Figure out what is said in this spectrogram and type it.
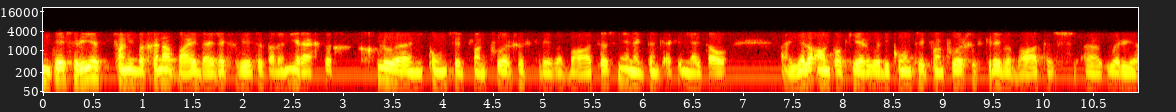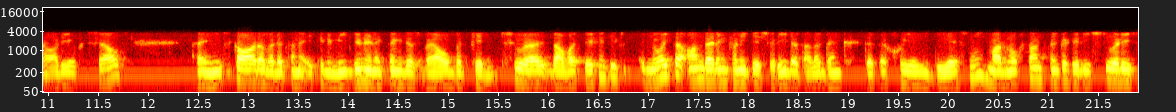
En tesourier het van die begin af baie duidelik gewees dat hulle nie regtig glo in die konsep van voorgeskrewe bates nie en ek dink ek en jy het al 'n hele aantal keer oor die konsep van voorgeskrewe bates uh, oor die radio gesels en skade wat dit aan 'n ekonomie doen en ek dink dis wel bekend. So daar was definitief nooit 'n aanduiding van die tesorie dat hulle dink dit 'n goeie idee is nie, maar nogtans dink ek hierdie stories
